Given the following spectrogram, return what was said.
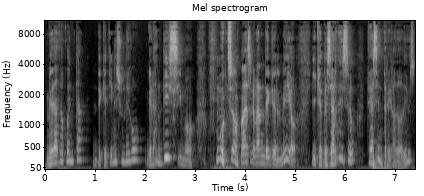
me he dado cuenta de que tienes un ego grandísimo, mucho más grande que el mío, y que a pesar de eso te has entregado a Dios.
